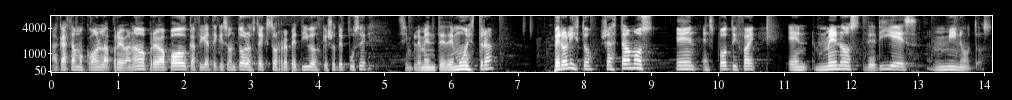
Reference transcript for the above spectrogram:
Acá estamos con la prueba, ¿no? Prueba podcast. Fíjate que son todos los textos repetidos que yo te puse. Simplemente demuestra. Pero listo, ya estamos en Spotify en menos de 10 minutos.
